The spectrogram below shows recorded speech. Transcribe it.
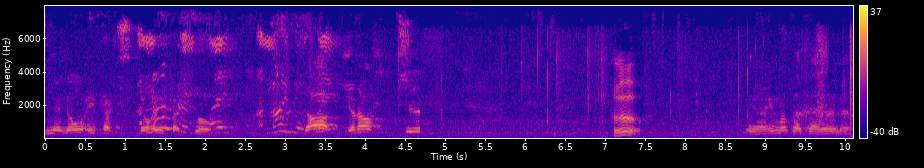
Yeah, no apex, no I'm apex, even bro. like, I'm Stop, get out. Here. Ooh. Yeah, he must have bad internet.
